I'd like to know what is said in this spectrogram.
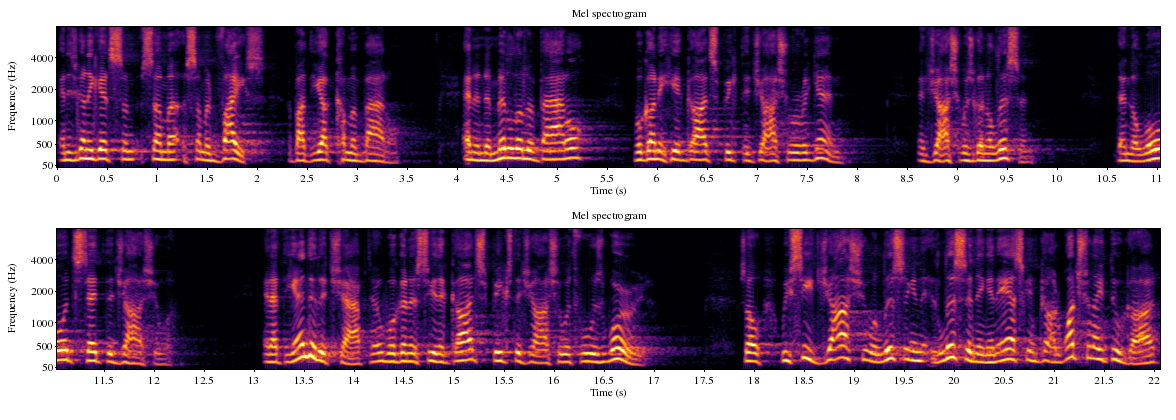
and he's going to get some, some, uh, some advice about the upcoming battle. And in the middle of the battle, we're going to hear God speak to Joshua again. And Joshua's going to listen. Then the Lord said to Joshua, and at the end of the chapter, we're going to see that God speaks to Joshua through his word. So we see Joshua listening, listening and asking God, What should I do, God?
